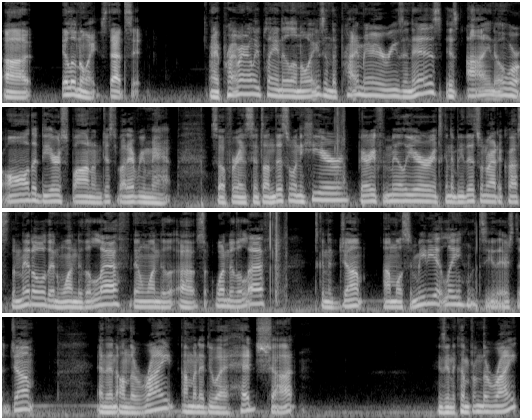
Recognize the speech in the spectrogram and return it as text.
Uh, Illinois, that's it. I primarily play in Illinois, and the primary reason is is I know where all the deer spawn on just about every map. So, for instance, on this one here, very familiar. It's going to be this one right across the middle, then one to the left, then one to the uh, one to the left. It's going to jump almost immediately. Let's see, there's the jump, and then on the right, I'm going to do a headshot. He's going to come from the right.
